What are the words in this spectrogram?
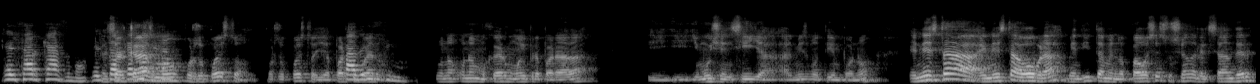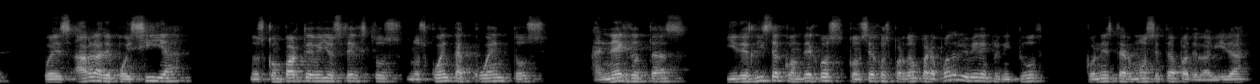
El sarcasmo. El, sarcasmo, por supuesto, por supuesto. Y aparte, bueno, una, una, mujer muy preparada y, muy sencilla al mismo tiempo, ¿no? En esta, en esta obra, Bendita Menopausia, Susana Alexander, pues habla de poesía, nos comparte bellos textos, nos cuenta cuentos, anécdotas y desliza consejos, consejos perdón, para poder vivir en plenitud con esta hermosa etapa de la vida,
